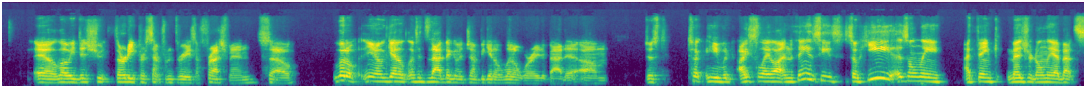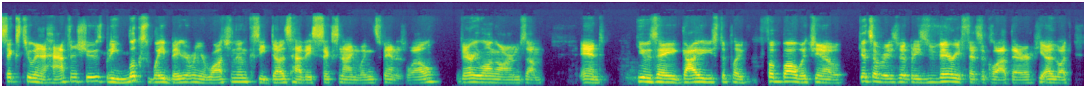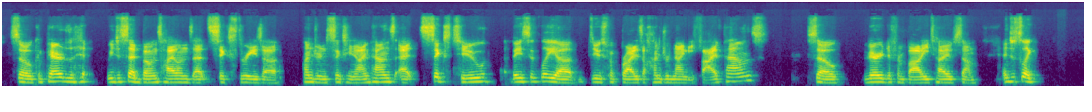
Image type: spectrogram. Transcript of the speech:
although he did shoot thirty percent from three as a freshman. So little, you know, get a, if it's that big of a jump, you get a little worried about it. Um, just took he would isolate a lot, and the thing is, he's so he is only I think measured only about six two and a half in shoes, but he looks way bigger when you're watching him because he does have a six nine wingspan as well, very long arms. Um, and he was a guy who used to play football, which you know gets over his bit, but he's very physical out there. He had like so compared to the we just said Bones Hylands at six three is a 169 pounds at six two. Basically, uh, Deuce McBride is 195 pounds, so very different body types. Um, and just like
